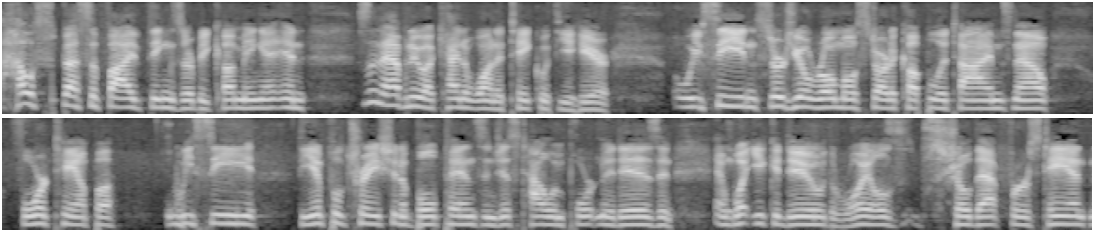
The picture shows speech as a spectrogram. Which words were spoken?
how specified things are becoming, and this is an avenue I kind of want to take with you here. We've seen Sergio Romo start a couple of times now for Tampa. We see the infiltration of bullpens and just how important it is and, and what you could do. The Royals showed that firsthand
